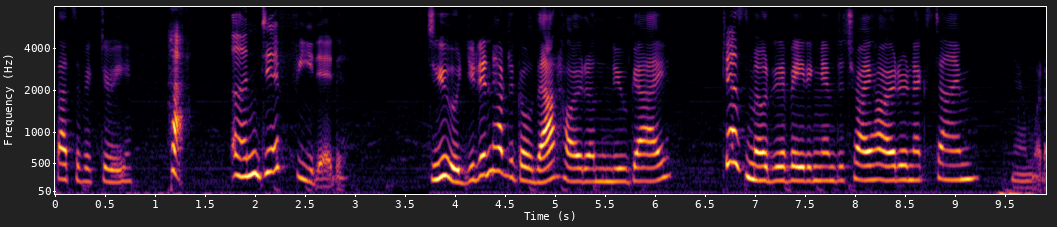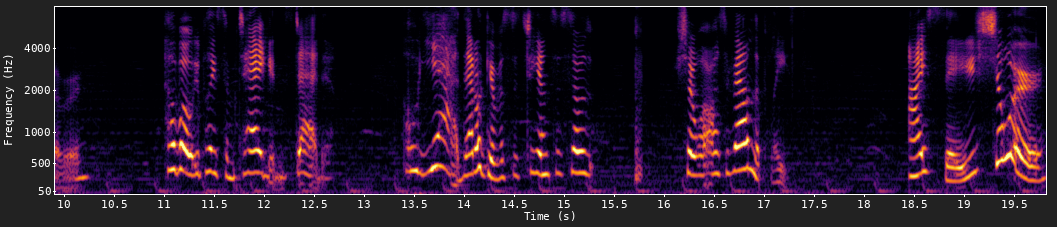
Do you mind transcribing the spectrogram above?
That's a victory. Ha! Undefeated. Dude, you didn't have to go that hard on the new guy. Just motivating him to try harder next time. Yeah, whatever. How about we play some tag instead? Oh yeah, that'll give us a chance to so show us around the place. I say sure.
